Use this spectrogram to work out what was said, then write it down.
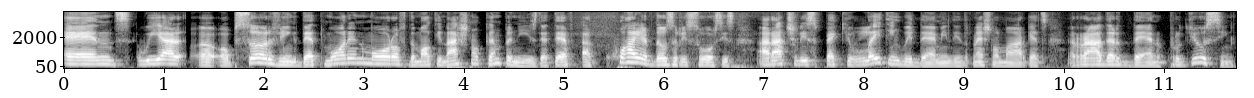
And we are uh, observing that more and more of the multinational companies that have acquired those resources are actually speculating with them in the international markets rather than producing.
